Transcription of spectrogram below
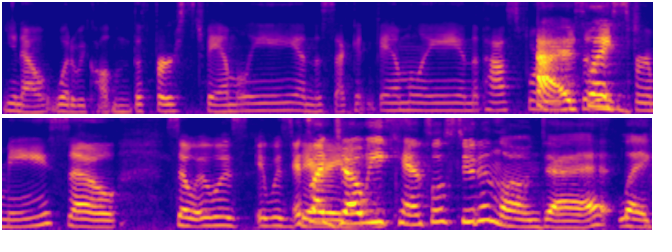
you know, what do we call them? The first family and the second family in the past four Yeah, years, at like- least for me. So, so it was, it was. It's like Joey nice. cancel student loan debt. Like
